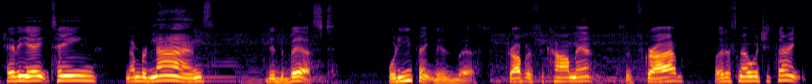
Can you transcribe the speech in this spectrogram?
Heavy 18 number nines did the best. What do you think did the best? Drop us a comment, subscribe, let us know what you think.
